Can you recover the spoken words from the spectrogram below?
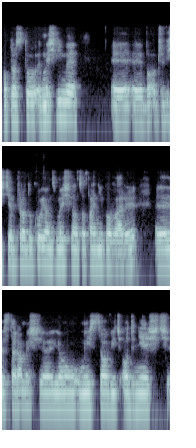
Po prostu myślimy, bo oczywiście produkując, myśląc o pani Bowary, E, staramy się ją umiejscowić, odnieść e,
